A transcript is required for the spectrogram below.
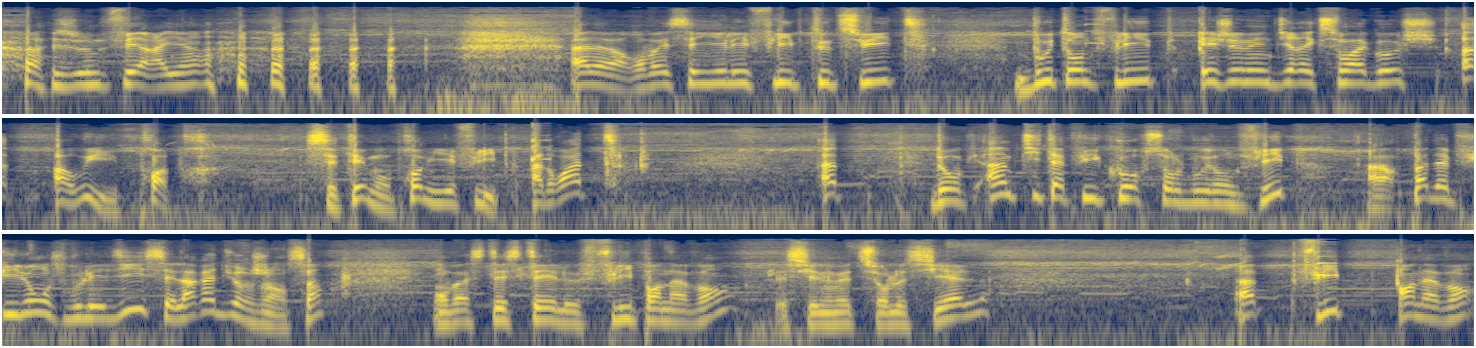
Je ne fais rien. Alors, on va essayer les flips tout de suite. Bouton de flip et je mets une direction à gauche. Hop Ah oui, propre. C'était mon premier flip. À droite. Hop. Donc un petit appui court sur le bouton de flip. Alors pas d'appui long, je vous l'ai dit, c'est l'arrêt d'urgence. hein. On va se tester le flip en avant. Je vais essayer de le mettre sur le ciel. Hop, flip en avant.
